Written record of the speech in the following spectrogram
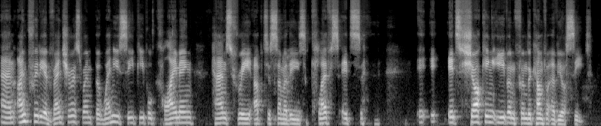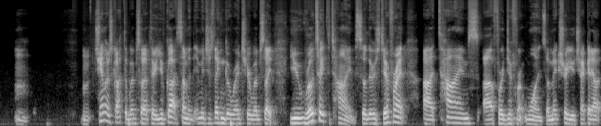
And I'm pretty adventurous when, but when you see people climbing hands free up to some of these cliffs, it's it, it, it's shocking even from the comfort of your seat. Mm. Mm. Chandler's got the website up there. You've got some of the images. They can go right to your website. You rotate the time. so there's different uh, times uh, for different ones. So make sure you check it out.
